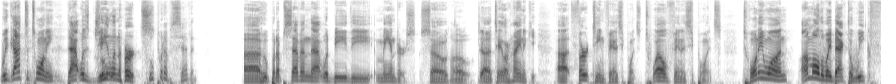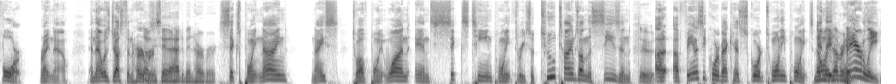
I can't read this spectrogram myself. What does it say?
We got to 20. That was Jalen Hurts. Who put up seven? Uh, who put up 7? That would be the Manders. So Oh, uh, Taylor Heinicke. Uh, 13 fantasy points, 12 fantasy points, 21. I'm all the way back to week four right now. And that was Justin I was Herbert. going to say that had to have been Herbert. 6.9, nice, 12.1, and 16.3. So two times on the season, dude. a, a fantasy quarterback has scored 20 points. No and they've ever hit- barely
